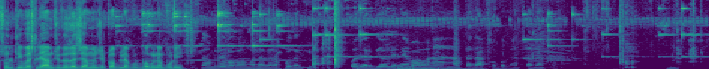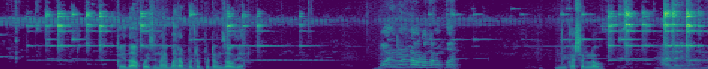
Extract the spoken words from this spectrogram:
चुलती बसली आमची दुधाच्या म्हणजे टोपल्या भोगण्यापुढी थांब रे बाबा मला जरा पदर पदर घेऊ दे रे बाबा. हा आता दाखव बघ आता दाखव. काही दाखवायचं नाही भरा पट पटन जाऊ द्या. मोबाईल म्हणून लावला होता का फोन? मी कशाला लावू? नाही म्हणे म्हणून.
